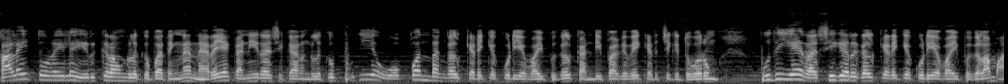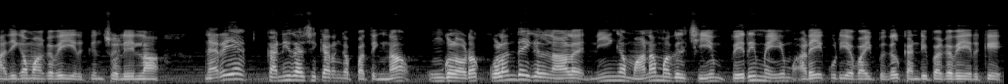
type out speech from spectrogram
கலைத்துறையில் இருக்கிறவங்களுக்கு பார்த்தீங்கன்னா நிறைய கன்னிராசிக்காரங்களுக்கு புதிய ஒப்பந்தங்கள் கிடைக்கக்கூடிய வாய்ப்புகள் கண்டிப்பாகவே கிடைச்சிக்கிட்டு வரும். புதிய ரசிகர்கள் கிடைக்கக்கூடிய வாய்ப்புகளாம் அதிகமாகவே இருக்குன்னு சொல்லிடலாம். நிறைய கன்னிராசிக்காரங்க பார்த்தீங்கன்னா உங்களோட குழந்தைகள்னால நீங்கள் மன மகிழ்ச்சியும் பெருமையும் அடையக்கூடிய வாய்ப்புகள் கண்டிப்பாகவே இருக்கு.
